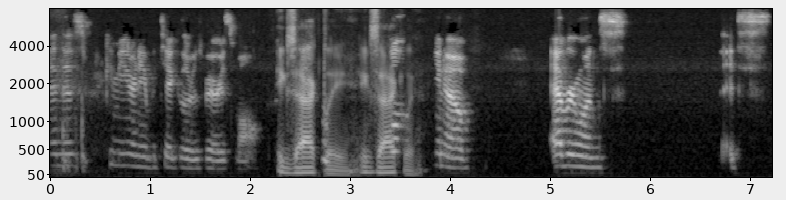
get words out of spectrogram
And this community in particular is very small. Exactly exactly. well, you know everyone's it's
